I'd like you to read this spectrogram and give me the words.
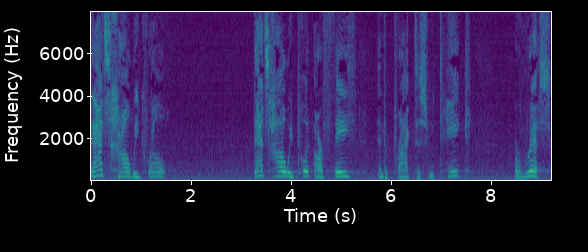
That's how we grow. That's how we put our faith into practice. We take a risk.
